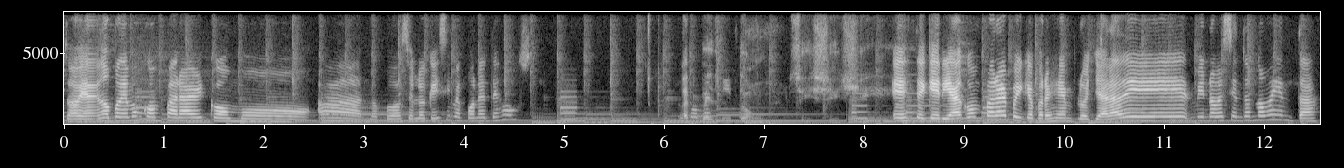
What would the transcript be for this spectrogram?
Todavía no podemos comparar como. Ah, no puedo hacer lo que hice y me pones de host. Ay, perdón. Sí, sí. Este, quería comparar porque, por ejemplo, ya la de 1990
